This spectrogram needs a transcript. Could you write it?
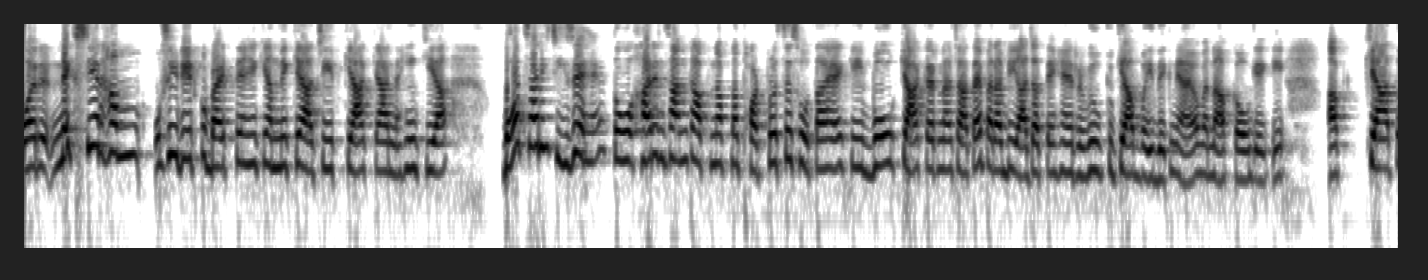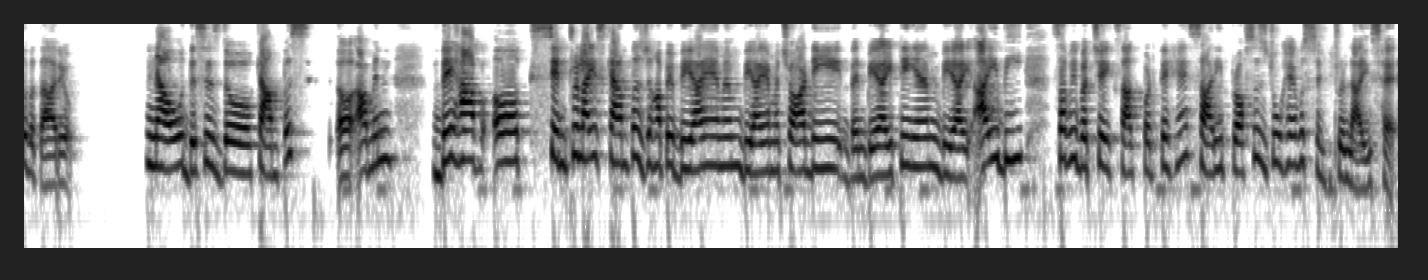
और नेक्स्ट ईयर हम उसी डेट को बैठते हैं कि हमने क्या अचीव किया क्या नहीं किया बहुत सारी चीज़ें हैं तो हर इंसान का अपना अपना थॉट प्रोसेस होता है कि वो क्या करना चाहता है, पर अभी आ जाते हैं रिव्यू क्योंकि आप वही देखने आए हो, वरना आप कहोगे कि आप क्या तो बता रहे हो। Now this is the campus I mean they have a centralize campus जहाँ पे B I M M B I M H R D then B I T M B I I B सभी बच्चे एक साथ पढ़ते हैं। सारी प्रोसेस जो है वो सेंट्रलाइज है।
